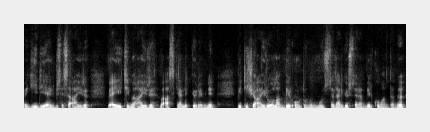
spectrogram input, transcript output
ve giydiği elbisesi ayrı ve eğitimi ayrı ve askerlik görevinin bitişi ayrı olan bir ordunun mucizeler gösteren bir kumandanı,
